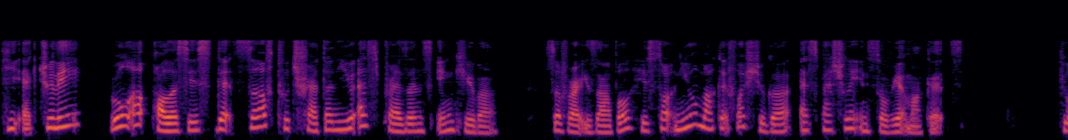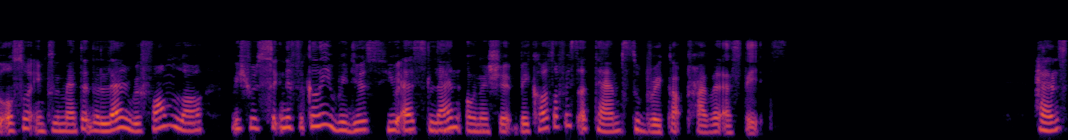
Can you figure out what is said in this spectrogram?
He actually rolled out policies that served to threaten US presence in Cuba. So for example, he sought new market for sugar, especially in Soviet markets. He also implemented the land reform law which would significantly reduce US land ownership because of his attempts to break up private estates. Hence,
